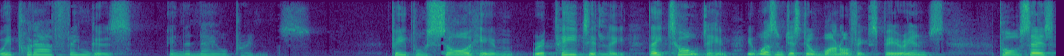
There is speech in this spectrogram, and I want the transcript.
we put our fingers in the nail prints. People saw him repeatedly. They talked to him. It wasn't just a one off experience. Paul says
